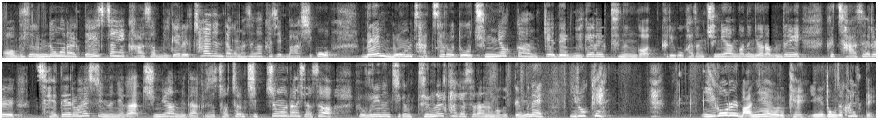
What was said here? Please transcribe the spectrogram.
어 무슨 운동을 할 때 헬스장에 가서 무게를 쳐야 된다고만 생각하지 마시고 내몸 자체로도 중력과 함께 내 무게를 드는 것 그리고 가장 중요한 거는 여러분들이 그 자세를 제대로 할 수 있느냐가 중요합니다. 그래서 저처럼 집중을 하셔서 그 우리는 지금 등을 타겟으로 하는 거기 때문에 이렇게 이거를 많이 해요. 이렇게 이 동작 할 때.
